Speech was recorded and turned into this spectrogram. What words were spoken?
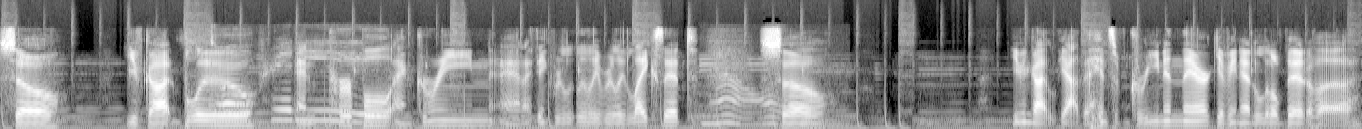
So you've got blue So and purple and green, and I think Lily really likes it. Meow. So even got yeah the hints of green in there, giving it a little bit of a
